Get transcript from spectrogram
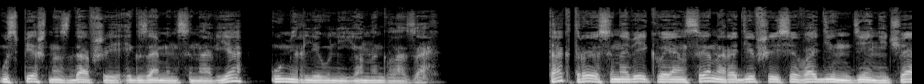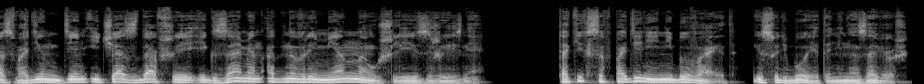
Успешно сдавшие экзамен сыновья умерли у нее на глазах. Так трое сыновей Квейансена, родившиеся в один день и час, в один день и час сдавшие экзамен, одновременно ушли из жизни. Таких совпадений не бывает, и судьбой это не назовешь.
